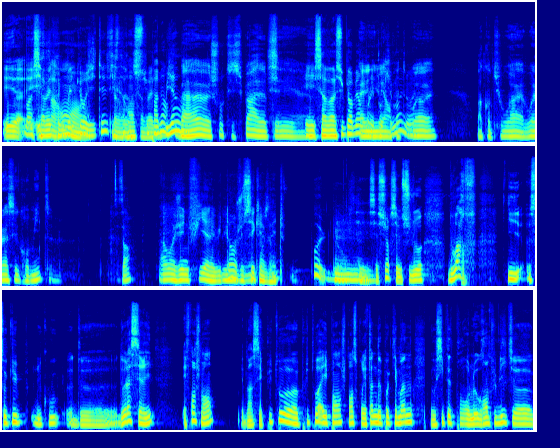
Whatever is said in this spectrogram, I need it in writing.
Et, euh, Bah, et ça va être une belle euh, curiosité. Ça, rend ça super bien. bien. Bah ouais, je trouve que c'est super adapté. euh, Et ça va super bien à pour les l'univers, en Pokémon. fait. ouais. Ouais, ouais. Bah, quand tu vois, voilà ces gros mythes. C'est ça Ah, moi, j'ai une fille, elle a 8 Oui, ans. Je sais qu'elle va être folle. Mm. C'est- C'est sûr, c'est le studio Dwarf qui s'occupe du coup de, de la série. Et franchement, eh ben, c'est plutôt, euh, plutôt hypant, je pense, pour les fans de Pokémon, mais aussi peut-être pour le grand public, euh,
